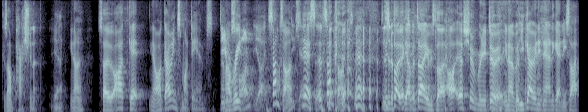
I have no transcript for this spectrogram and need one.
because I'm passionate. Yeah. You know? So I get, you know, I go into my DMs Do and I read. respond? You're like, sometimes, yes, uh, sometimes, yeah. this it bloke the other day was like, I, I shouldn't really do it, you know, but you go in it now and again. He's like,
